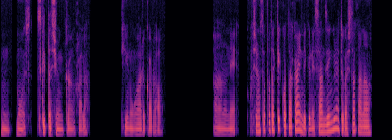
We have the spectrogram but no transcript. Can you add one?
うん、もうつけた瞬間から。っていうのがあるから。あのね腰のサポーター結構高いんだけどね3000ぐらいとかしたかな。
